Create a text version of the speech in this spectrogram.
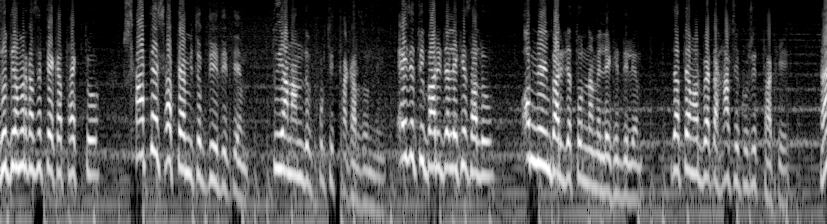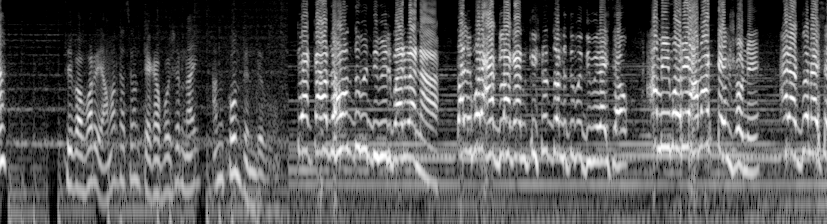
যদি আমার কাছে টাকা থাকতো সাথে সাথে আমি তোকে দিয়ে দিতাম। তুই আনন্দ ফুর্তি থাকার জন্য। এই যে তুই বাড়িটা লিখে চালু অমনি আমি বাড়িটা তোর নামে লিখে দিলাম যাতে আমার বেটা হাসি খুশি থাকে। হ্যাঁ? সে বাবারে আমার কাছে এখন টাকা পয়সা নাই আমি কোন দিন দেবো? টাকা যখন তুমি দিবির পারবে না তাহলে পরে আগ লাগান কিসের জন্য তুমি দিবির আইছাও? আমি মরি আমার টেনশনে আর একজন আইছে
